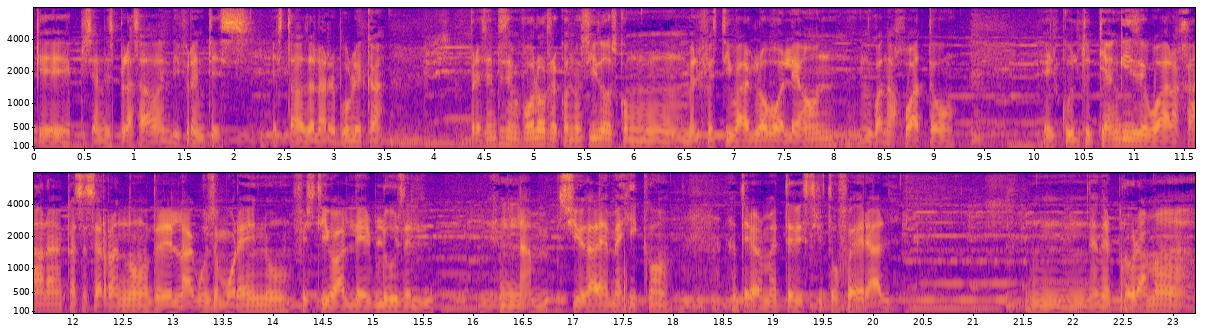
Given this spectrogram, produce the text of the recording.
que pues, se han desplazado en diferentes estados de la República, presentes en foros reconocidos como el Festival Globo de León en Guanajuato, el Culto Tianguis de Guadalajara, Casa Serrano de Lagos de Moreno, Festival del Blues en la Ciudad de México, anteriormente Distrito Federal. Mm, en el programa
